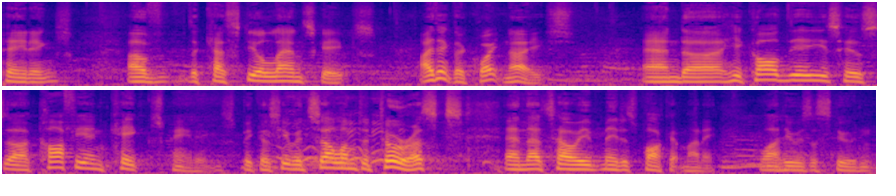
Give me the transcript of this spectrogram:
paintings of the Castile landscapes. I think they're quite nice. And uh, he called these his uh, coffee and cakes paintings because he would sell them to tourists, and that's how he made his pocket money while he was a student.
